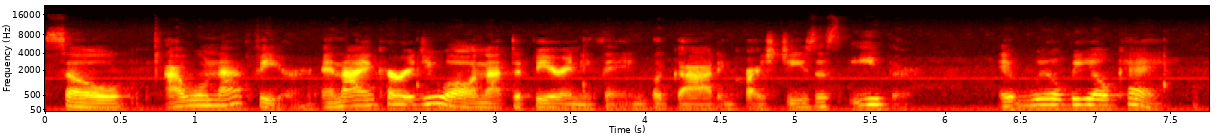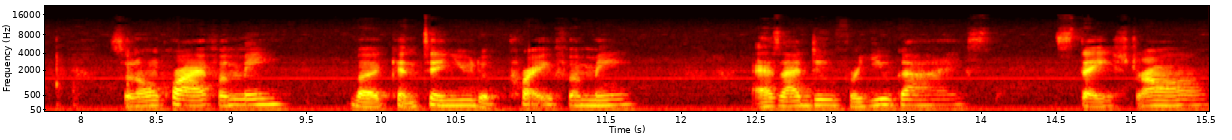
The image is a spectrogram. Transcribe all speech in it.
So I will not fear. And I encourage you all not to fear anything but God in Christ Jesus either. It will be okay. So don't cry for me, but continue to pray for me as I do for you guys. Stay strong.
